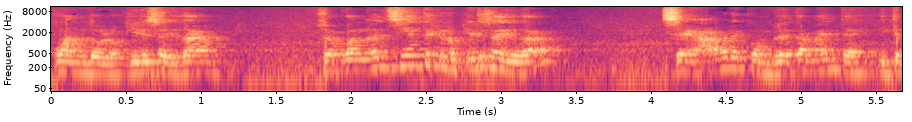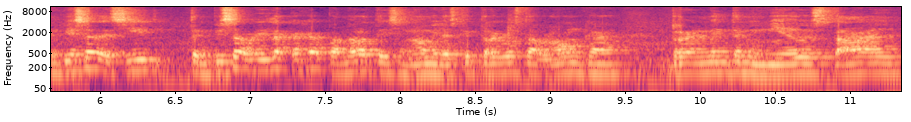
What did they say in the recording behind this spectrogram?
cuando lo quieres ayudar. O sea, cuando él siente que lo quieres ayudar, se abre completamente y te empieza a decir, te empieza a abrir la caja de Pandora, te dice, no, mira, es que traigo esta bronca, realmente mi miedo es tal,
